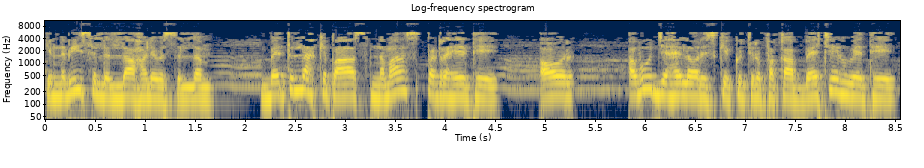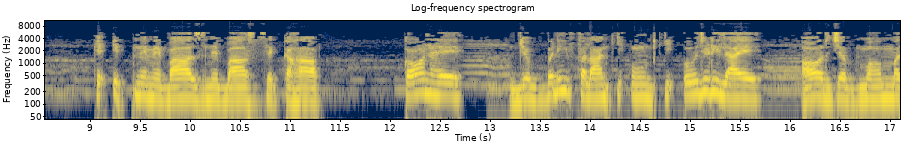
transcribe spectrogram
کہ نبی صلی اللہ علیہ وسلم بیت اللہ کے پاس نماز پڑھ رہے تھے اور ابو جہل اور اس کے کچھ رفقا بیٹھے ہوئے تھے۔ کہ اتنے میں باز نے باز سے کہا، کون ہے جو بنی فلاں کی اونٹ کی اوجڑی لائے اور جب محمد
